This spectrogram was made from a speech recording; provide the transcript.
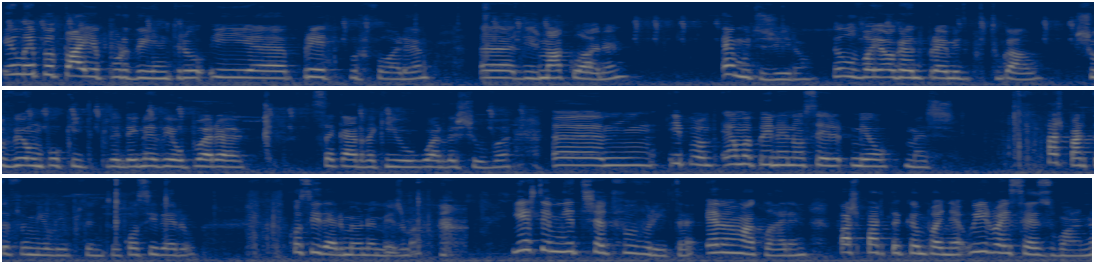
Ele é papaya por dentro e uh, preto por fora. Uh, diz McLaren é muito giro. Eu levei ao Grande Prémio de Portugal, choveu um pouquinho, portanto ainda deu para sacar daqui o guarda-chuva. Um, e pronto, é uma pena não ser meu, mas faz parte da família, portanto considero, considero meu na mesma. E esta é a minha t-shirt favorita, é da McLaren, faz parte da campanha We Race as One.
